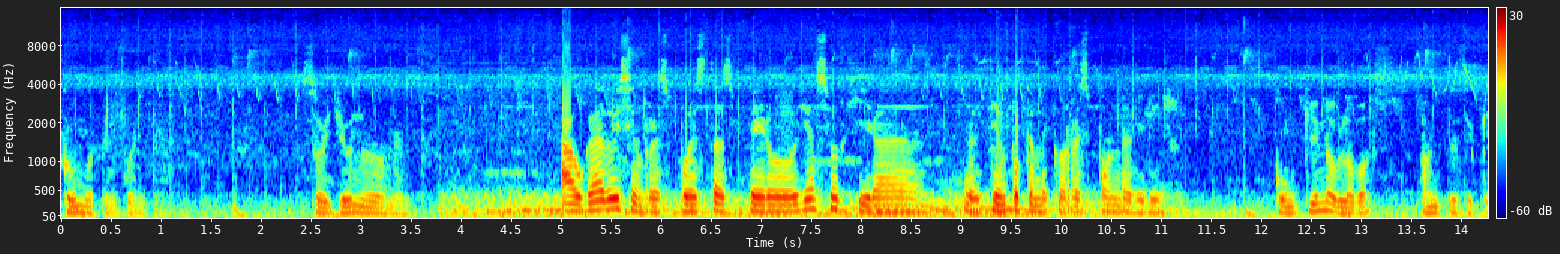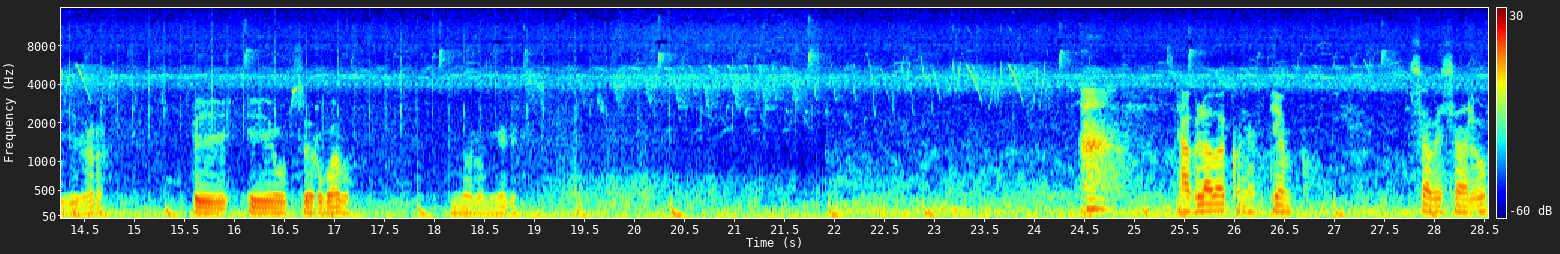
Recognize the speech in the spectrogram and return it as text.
¿Cómo te encuentras? Soy yo nuevamente. Ahogado y sin respuestas, pero ya surgirá el tiempo que me corresponda vivir. ¿Con quién hablabas antes de que llegara? Te he observado. No lo niegues. Hablaba con el tiempo. ¿Sabes algo?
